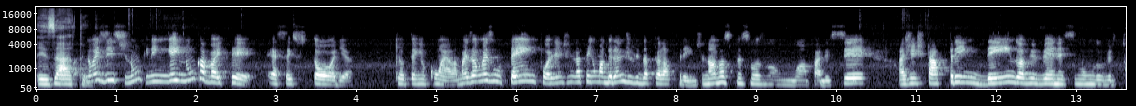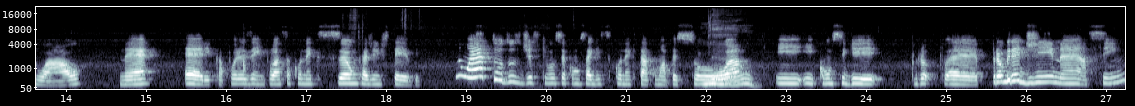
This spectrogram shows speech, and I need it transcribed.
Exato. Não existe, nunca, ninguém nunca vai ter essa história que eu tenho com ela. Mas ao mesmo tempo, a gente ainda tem uma grande vida pela frente. Novas pessoas vão, vão aparecer. A gente está aprendendo a viver nesse mundo virtual, né? Érica, por exemplo, essa conexão que a gente teve. Não é todos os dias que você consegue se conectar com uma pessoa e, e conseguir pro- é, progredir, né? Assim,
